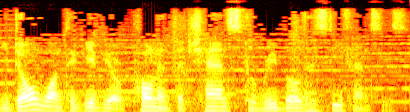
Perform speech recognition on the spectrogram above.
you don't want to give your opponent the chance to rebuild his defenses.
